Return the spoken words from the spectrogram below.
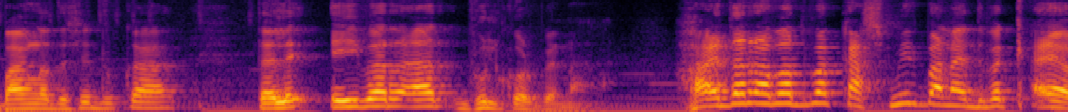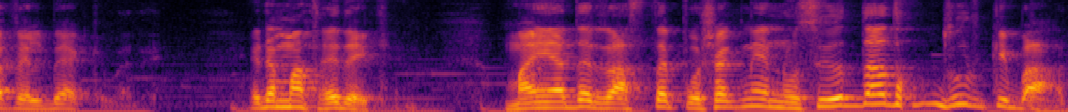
বাংলাদেশে ঢুকা, তাহলে এইবার আর ভুল করবে না। হায়দ্রাবাদ বা কাশ্মীর বানায় দেবে, খায়া ফেলবে একেবারে। এটা মাথায় রেখেন মাইয়াদের রাস্তায় পোশাক নিয়ে নসিহত দেওয়া তো দূর কি বাদ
